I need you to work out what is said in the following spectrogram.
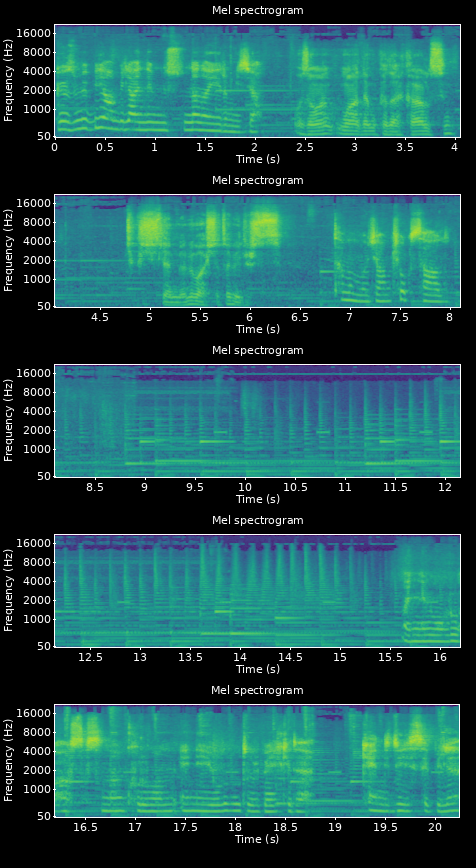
Gözümü bir an bile annemin üstünden ayırmayacağım. O zaman madem bu kadar kararlısın çıkış işlemlerini başlatabiliriz. Tamam hocam çok sağ olun. Annemi o ruh hastasından korumanın en iyi yolu budur belki de. Kendi değilse bile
